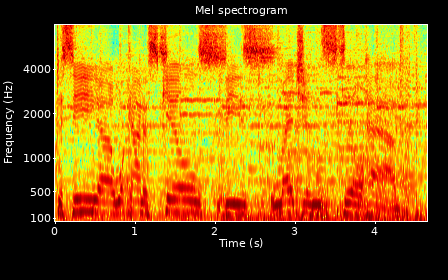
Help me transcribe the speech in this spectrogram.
to see uh, what kind of skills these legends still have.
